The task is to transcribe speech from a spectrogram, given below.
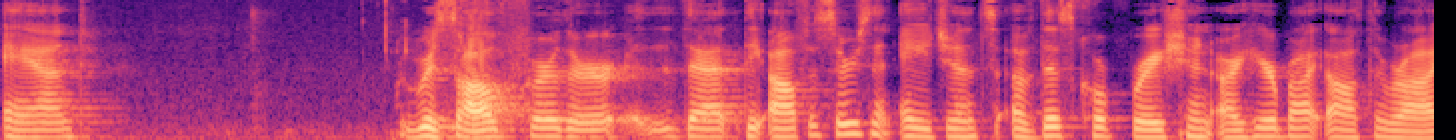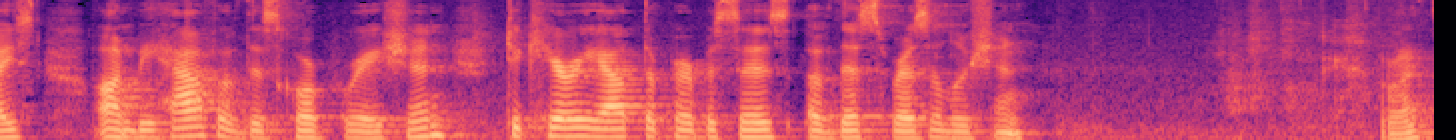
And resolve further that the officers and agents of this corporation are hereby authorized on behalf of this corporation to carry out the purposes of this resolution. All right,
